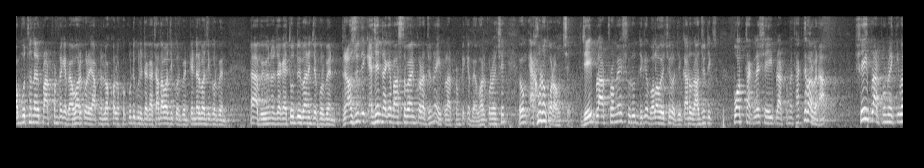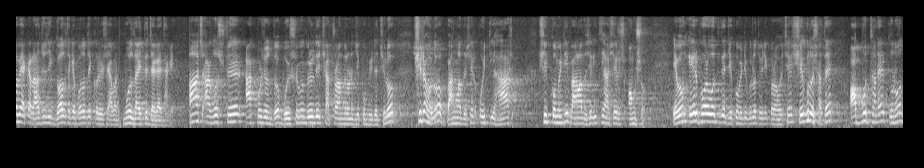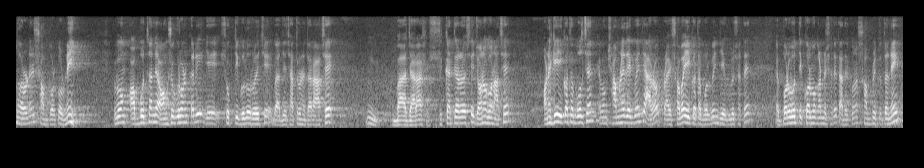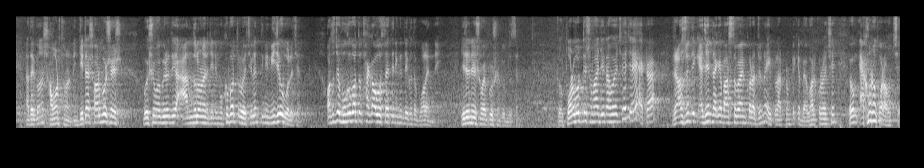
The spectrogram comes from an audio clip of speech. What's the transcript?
অভ্যুত্থানের প্ল্যাটফর্মটাকে ব্যবহার করে আপনি লক্ষ লক্ষ কোটি কোটি টাকা চাঁদাবাজি করবেন, টেন্ডারবাজি করবেন হ্যাঁ বিভিন্ন জায়গায় তদ্বির বাণিজ্য করবেন, রাজনৈতিক এজেন্ডাকে বাস্তবায়ন করার জন্য এই প্ল্যাটফর্মটিকে ব্যবহার করা হয়েছে এবং এখনও করা হচ্ছে। যেই প্ল্যাটফর্মে শুরুর দিকে বলা হয়েছিল যে কারও রাজনৈতিক পথ থাকলে সেই প্ল্যাটফর্মে থাকতে পারবে না, সেই প্ল্যাটফর্মে কীভাবে একটা রাজনৈতিক দল থেকে পদত্যাগ করে এসে আবার মূল দায়িত্বের জায়গায় থাকে। পাঁচ আগস্টের আগ পর্যন্ত বৈষম্য বিরোধী ছাত্র আন্দোলনের যে কমিটিটা ছিল, সেটা হলো বাংলাদেশের ঐতিহাস শিখ কমিটি বাংলাদেশের ইতিহাসের অংশ। এবং এর পরবর্তীতে যে কমিটিগুলো তৈরি করা হয়েছে, সেগুলোর সাথে অভ্যুত্থানের কোনো ধরনের সম্পর্ক নেই। এবং অভ্যুত্থানে অংশগ্রহণকারী যে শক্তিগুলো রয়েছে বা যে ছাত্রনেতারা আছে বা যারা শিক্ষার্থীরা রয়েছে, জনগণ আছে, অনেকেই এই কথা বলছেন এবং সামনে দেখবেন যে আরও প্রায় সবাই এই কথা বলবেন যে এগুলোর সাথে, পরবর্তী কর্মকাণ্ডের সাথে তাদের কোনো সম্পৃক্ততা নেই, তাদের কোনো সমর্থন নেই। যেটা সর্বশেষ বৈষম্য বিরোধী আন্দোলনের যিনি মুখপাত্র হয়েছিলেন তিনি নিজেও বলেছেন। অথচ মুখপাত্র থাকা অবস্থায় তিনি কিন্তু কথা বলেন নাই। যেটা নিয়ে সবাই প্রশ্ন তুলতেছেন। তো পরবর্তী সময়ে যেটা হয়েছে যে একটা রাজনৈতিক এজেন্ডাকে বাস্তবায়ন করার জন্য এই প্ল্যাটফর্মটিকে ব্যবহার করা হয়েছে এবং এখনও করা হচ্ছে।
